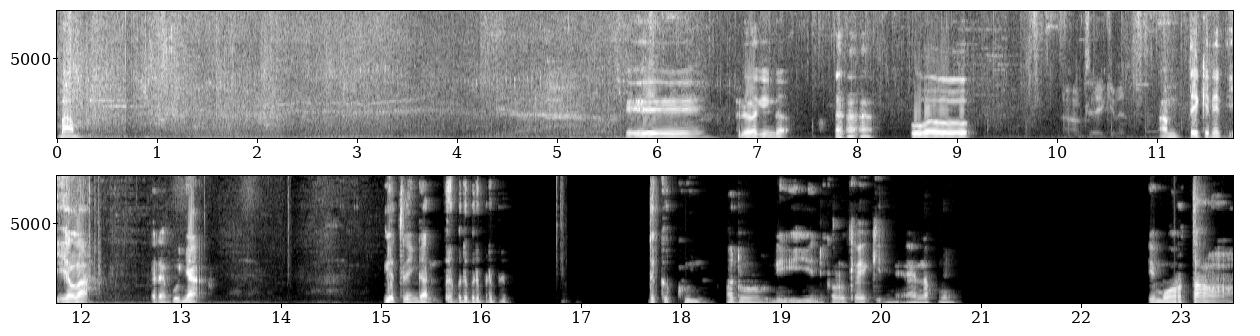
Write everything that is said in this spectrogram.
Bam. Eh, ada lagi nggak? oh, oh, oh. I'm taking it. I'm taking it iyalah. Gak ada yang punya. Gatling gun. Ber ber ber ber ber. The cocoon. Aduh, di ini kalau kayak gini enak nih. Immortal.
